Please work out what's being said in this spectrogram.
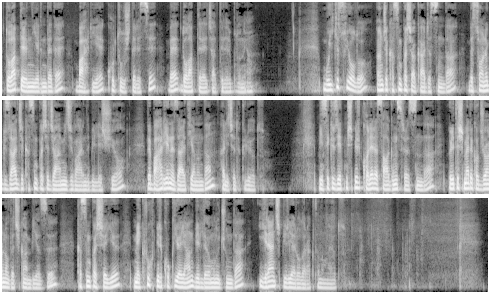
Dolapdere'nin yerinde de Bahriye, Kurtuluş Deresi ve Dolapdere caddeleri bulunuyor. Bu iki su yolu önce Kasımpaşa Akarcası'nda ve sonra güzelce Kasımpaşa Camii civarında birleşiyor ve Bahriye Nezareti yanından Haliç'e dökülüyordu. 1871 kolera salgını sırasında British Medical Journal'da çıkan bir yazı, Kasımpaşa'yı mekruh bir koku yayan bir lağımın ucunda iğrenç bir yer olarak tanımlıyordu.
